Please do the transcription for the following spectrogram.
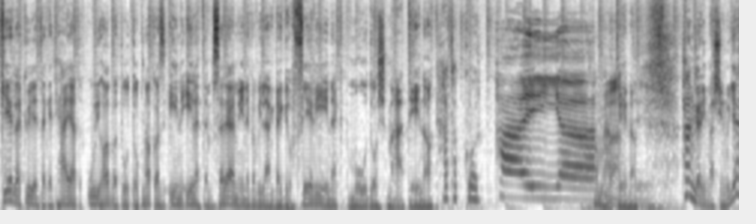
kérlek küldjetek egy háját új hallgatótoknak, az én életem szerelmének, a világ legjobb férjének, Módos Máténak. Hát akkor a Máténak. Máté. Hungary Machine, ugye?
